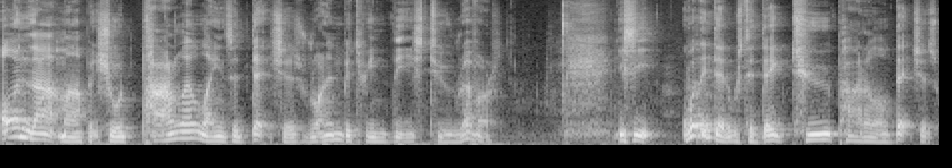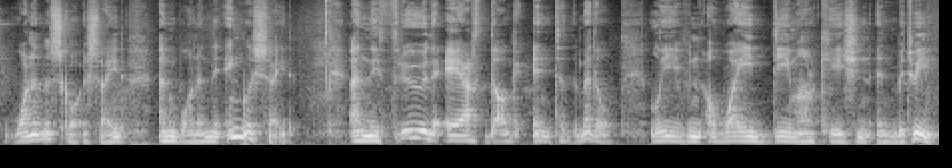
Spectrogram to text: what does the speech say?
On that map, it showed parallel lines of ditches running between these two rivers. You see, what they did was to dig two parallel ditches, one on the Scottish side and one on the English side. And they threw the earth dug into the middle, leaving a wide demarcation in between.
